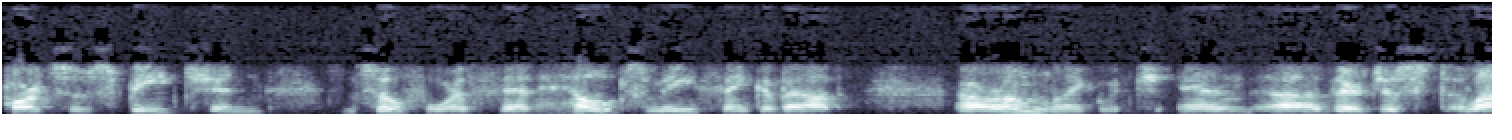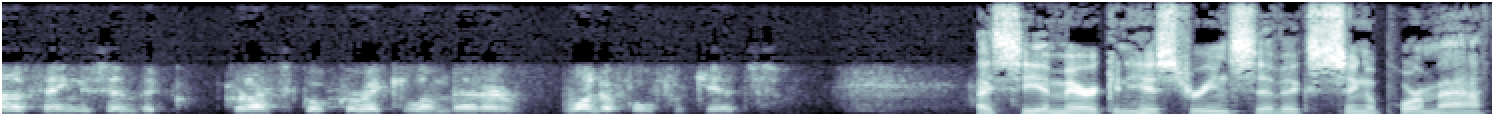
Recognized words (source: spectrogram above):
parts of speech and and so forth that helps me think about our own language. And uh, there are just a lot of things in the classical curriculum that are wonderful for kids. I see American history and civics, Singapore math,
